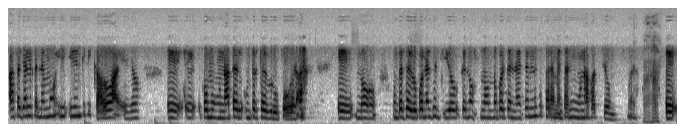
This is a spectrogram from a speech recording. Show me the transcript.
hasta ya le tenemos identificado a ellos eh, eh, como una un tercer grupo, ¿verdad? Eh, no un tercer grupo en el sentido que no, no, no pertenecen necesariamente a ninguna facción. Eh,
